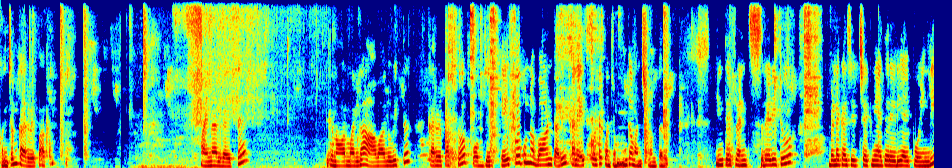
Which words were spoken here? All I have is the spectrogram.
కొంచెం కరివేపాకు. ఫైనల్గా అయితే ఇట్లా నార్మల్గా ఆవాలు విత్ కరివేపాకుతో పోప్ చేసి వేసుకోకుండా బాగుంటుంది కానీ వేసుకుంటే కొంచెం ఇంకా మంచిగా ఉంటుంది. ఇంతే ఫ్రెండ్స్ రెడీ టు బెండకాయ సీడ్ చట్నీ అయితే రెడీ అయిపోయింది.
